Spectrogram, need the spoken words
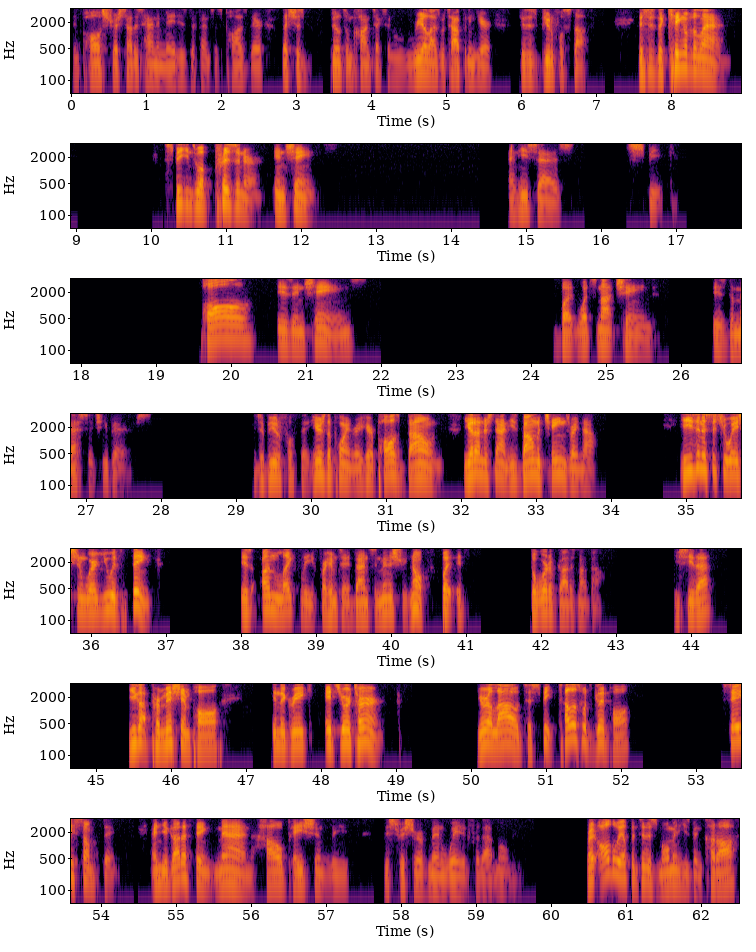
And Paul stretched out his hand and made his defense. Let's pause there. Let's just build some context and realize what's happening here. This is beautiful stuff. This is the king of the land speaking to a prisoner in chains. And he says, Speak. Paul is in chains, but what's not chained is the message he bears. It's a beautiful thing. Here's the point right here Paul's bound. You got to understand, he's bound with chains right now. He's in a situation where you would think is unlikely for him to advance in ministry. No, but it's the word of God is not bound. You see that? You got permission, Paul. In the Greek, it's your turn. You're allowed to speak. Tell us what's good, Paul. Say something. And you got to think, man, how patiently this fisher of men waited for that moment. Right? All the way up until this moment, he's been cut off.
